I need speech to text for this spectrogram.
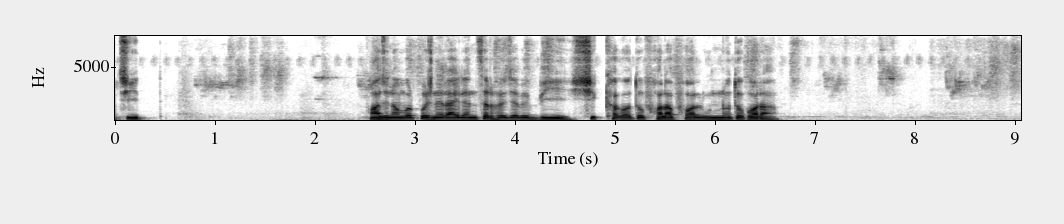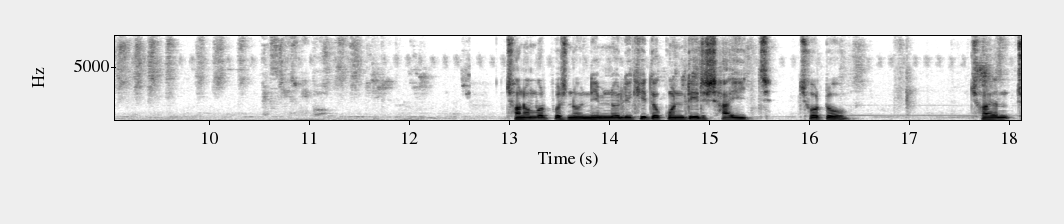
উচিত? পাঁচ নম্বর প্রশ্নের রাইট অ্যান্সার হয়ে যাবে বি শিক্ষাগত ফলাফল উন্নত করা। ছ নম্বর প্রশ্ন, নিম্নলিখিত কোনটির সাইজ ছোট? ছয়, ছ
